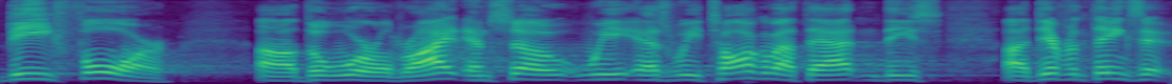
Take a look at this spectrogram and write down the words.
be for uh, the world, right? And so, we, as we talk about that and these uh, different things that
